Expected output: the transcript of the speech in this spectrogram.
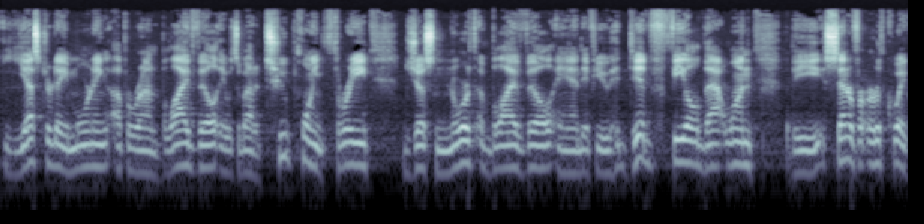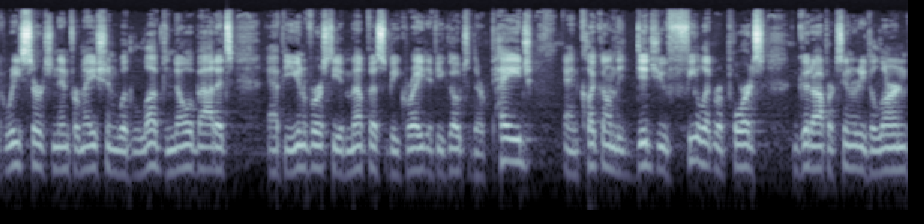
yesterday morning up around Blytheville. It was about a 2.3 just north of Blytheville. And if you did feel that one, the Center for Earthquake Research and Information would love to know about it at the University of Memphis. It'd be great if you go to their page and click on the Did You Feel It reports. Good opportunity to learn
